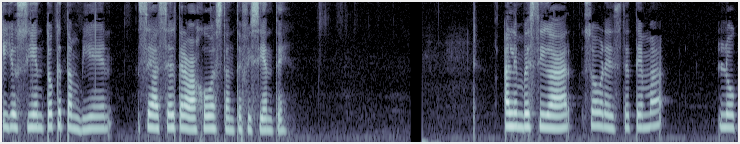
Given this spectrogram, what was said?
y yo siento que también se hace el trabajo bastante eficiente. Al investigar sobre este tema, lo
